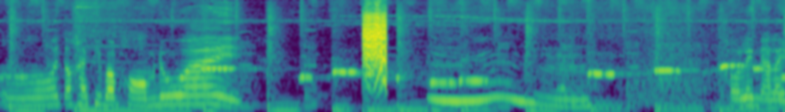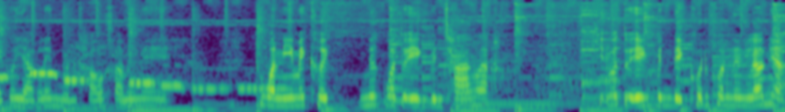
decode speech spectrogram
โอ้ยต้องให้พี่บ๊อบหอมด้วยอืมเขาเล่นอะไรก็อยากเล่นเหมือนเขาค่ะแม่แม่ๆทุกวันนี้ไม่เคยนึกว่าตัวเองเป็นช้างละคิดว่าตัวเองเป็นเด็กคนคนหนึ่งแล้วเนี่ย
